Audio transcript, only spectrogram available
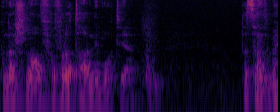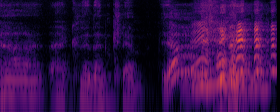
På Nasjonal for, for å ta den imot igjen. Da sa han til meg, ja, kunne jeg den klem? Ja!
